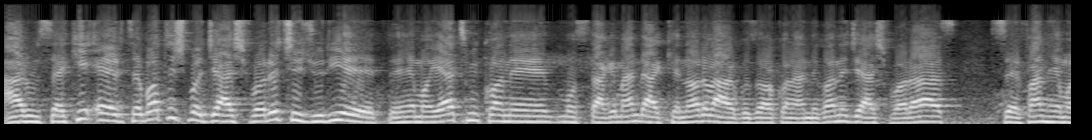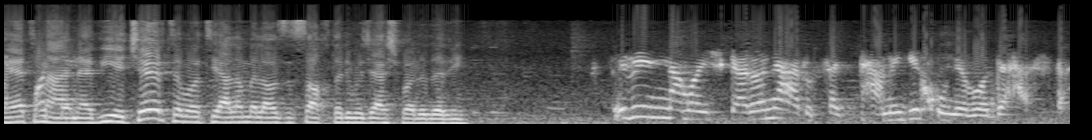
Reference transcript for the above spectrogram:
عروسکی ارتباطش با جشنواره چجوریه؟ حمایت می‌کنه؟ مستقیما در کنار برگزار کنندگان جشنواره است؟ صرفا حمایت معنویه؟ چه ارتباطی الان به لحاظ ساختاری با جشنواره دارین؟ ببین نمایشگران عروسکی همه خانواده هستن.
